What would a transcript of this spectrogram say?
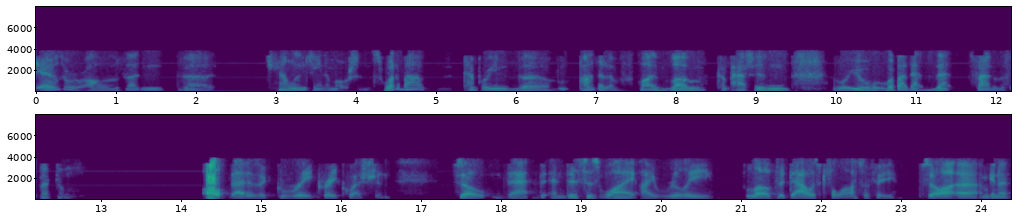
yeah. those are all of the the challenging emotions. What about tempering the positive love, love, compassion? You know, what about that that side of the spectrum? Oh, that is a great, great question. So that, and this is why I really love the Taoist philosophy. So uh, I'm going to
